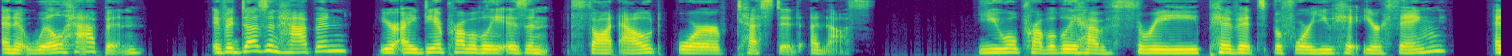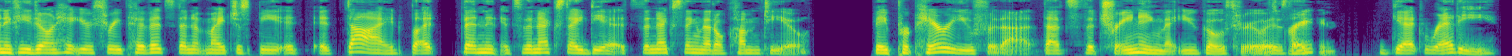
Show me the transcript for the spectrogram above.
and it will happen. If it doesn't happen, your idea probably isn't thought out or tested enough. You will probably have three pivots before you hit your thing. And if you don't hit your three pivots, then it might just be it, it died, but then it's the next idea. It's the next thing that'll come to you. They prepare you for that. That's the training that you go through That's is great. like, get ready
